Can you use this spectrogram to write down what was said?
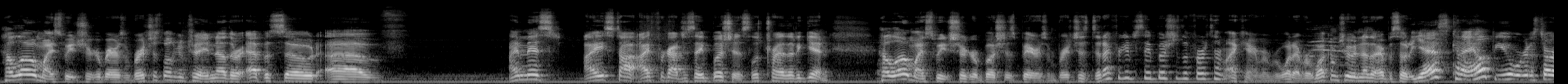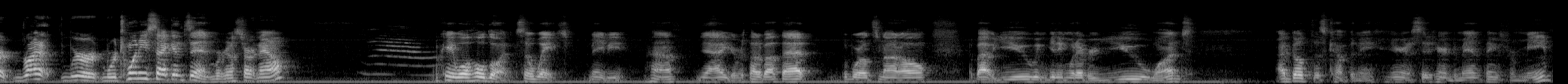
Hello, my sweet sugar bears and britches. Welcome to another episode of. I missed. I stopped. I forgot to say bushes. Let's try that again. Hello, my sweet sugar bushes, bears, and britches. Did I forget to say bushes the first time? I can't remember. Whatever. Welcome to another episode. Yes, can I help you? We're gonna start right. We're we're 20 seconds in. We're gonna start now. Okay. Well, hold on. So wait. Maybe. Huh? Yeah. You ever thought about that? The world's not all about you and getting whatever you want. I built this company. You're gonna sit here and demand things from me?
